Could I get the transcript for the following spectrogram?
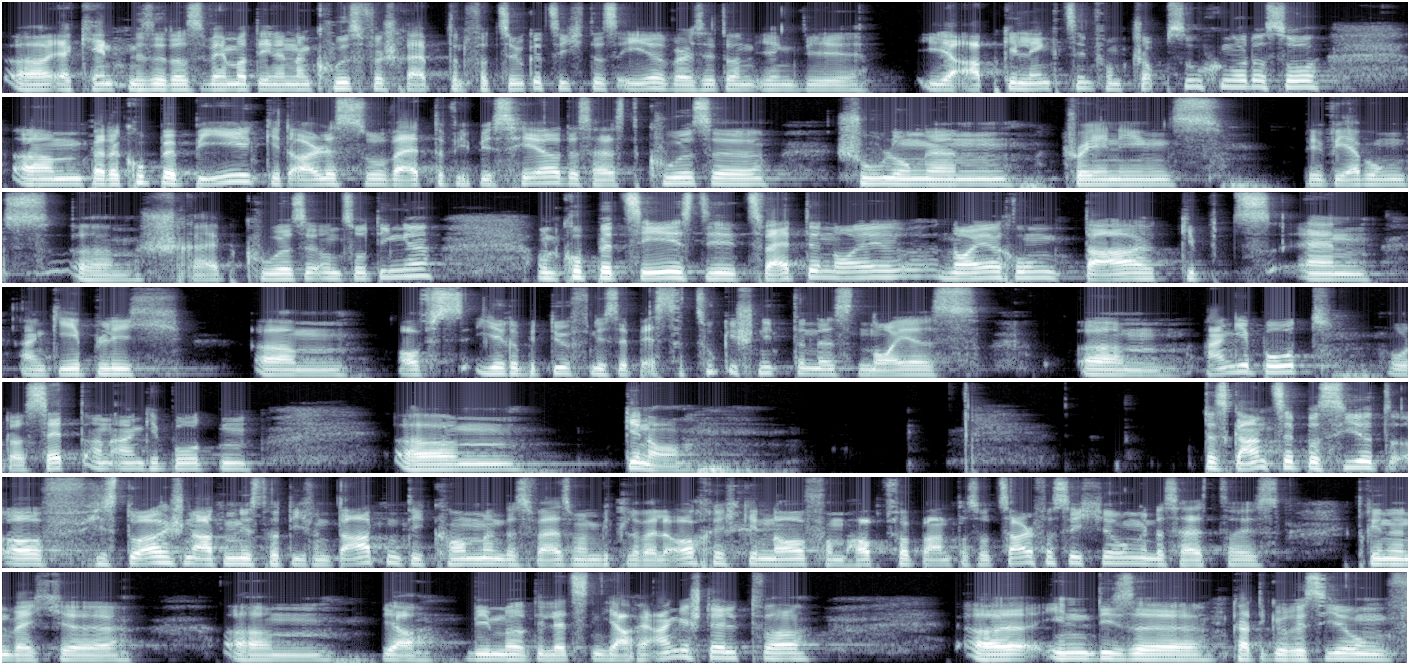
äh, Erkenntnisse, dass wenn man denen einen Kurs verschreibt, dann verzögert sich das eher, weil sie dann irgendwie eher abgelenkt sind vom Jobsuchen oder so. Ähm, bei der Gruppe B geht alles so weiter wie bisher, das heißt Kurse, Schulungen, Trainings, Bewerbungsschreibkurse ähm, und so Dinge. Und Gruppe C ist die zweite Neu Neuerung. Da gibt es ein angeblich ähm, auf ihre Bedürfnisse besser zugeschnittenes neues ähm, Angebot oder Set an Angeboten. Ähm, genau. Das Ganze basiert auf historischen administrativen Daten, die kommen, das weiß man mittlerweile auch recht genau, vom Hauptverband der Sozialversicherungen. Das heißt, da ist drinnen, welche, ähm, ja, wie man die letzten Jahre angestellt war. Äh, in diese Kategorisierung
